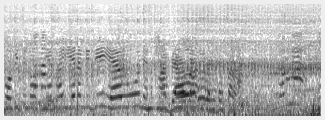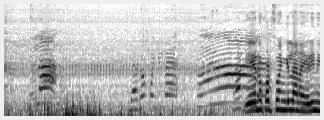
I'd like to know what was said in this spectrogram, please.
ಗೋಬಿ ಏನ್ ಹೇಳು ನೆನಪು ಹೋಗಿಲ್ಲ ಏನು ಕೊಡ್ಸೋಂಗಿಲ್ಲ ನಾ ಹೇಳಿನಿ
